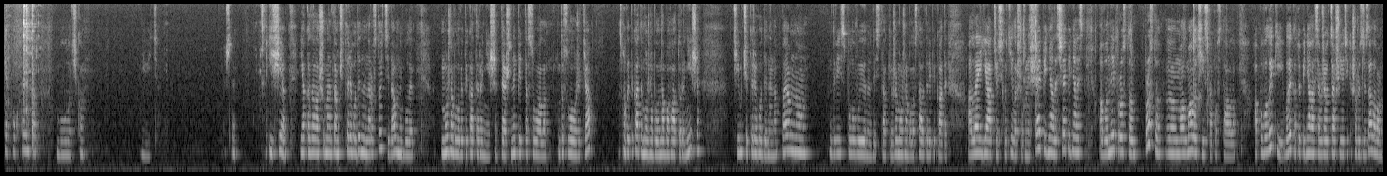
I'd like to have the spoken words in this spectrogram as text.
Як пухенька булочка. Дивіться. І ще, я казала, що в мене там 4 години на розстойці, да, вони були. Можна було випікати раніше. Теж не підтасувала до свого життя. А випікати можна було набагато раніше, чим 4 години. Напевно, 2,5 десь так, і вже можна було ставити випікати. Але я щось хотіла, щоб вони ще піднялись, ще піднялись, а вони просто, просто е, мало тіста поставила. А по великій, велика то піднялася вже оця, що я тільки що розрізала вам,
